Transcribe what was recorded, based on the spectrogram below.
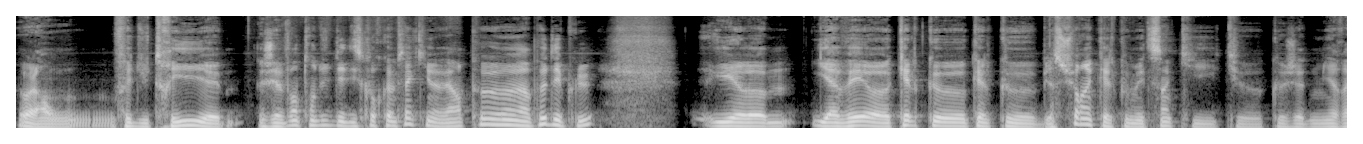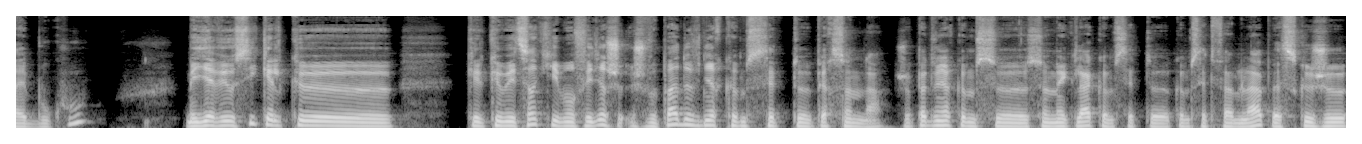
voilà, on, fait du tri. J'avais entendu des discours comme ça qui m'avaient un peu, un peu déplu. Euh, il y avait euh, quelques, quelques, bien sûr, hein, quelques médecins qui que, que j'admirais beaucoup, mais il y avait aussi quelques quelques médecins qui m'ont fait dire je, je veux pas devenir comme cette personne-là. Je veux pas devenir comme ce, ce mec-là, comme cette comme cette femme-là, parce que je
